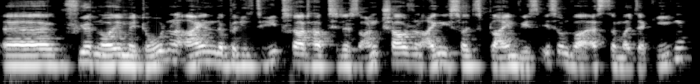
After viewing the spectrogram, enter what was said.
äh, führt neue Methoden ein. Der Betriebsrat hat sich das angeschaut und eigentlich soll es bleiben, wie es ist und war erst einmal dagegen.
